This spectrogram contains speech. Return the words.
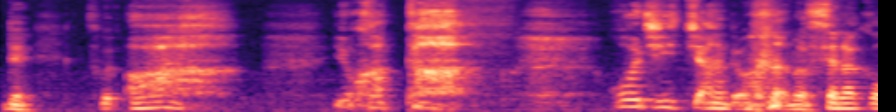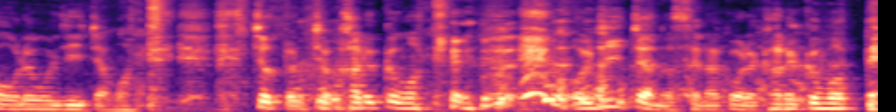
ですごいああよかった。おじいちゃん。ってあの背中俺おじいちゃん持ってちょっとちょ軽く持って。おじいちゃんの背中俺軽く持って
